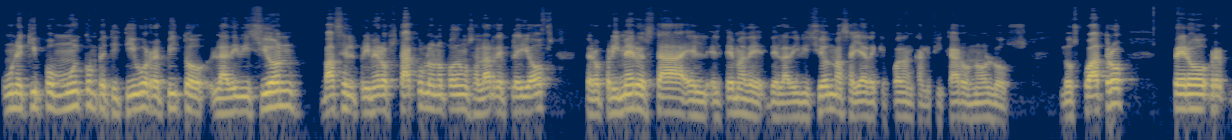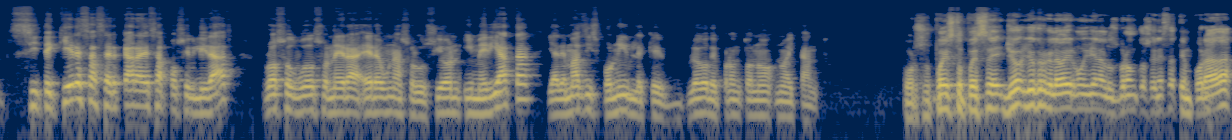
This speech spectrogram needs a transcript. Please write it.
un equipo muy competitivo. Repito, la división va a ser el primer obstáculo. No podemos hablar de playoffs, pero primero está el, tema de, la división, más allá de que puedan calificar o no los, cuatro. Pero si te quieres acercar a esa posibilidad, Russell Wilson era, era una solución inmediata y además disponible, que luego de pronto no, no hay tanto. Por supuesto, pues eh, yo, yo creo que le va a ir muy bien a los Broncos en esta temporada.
